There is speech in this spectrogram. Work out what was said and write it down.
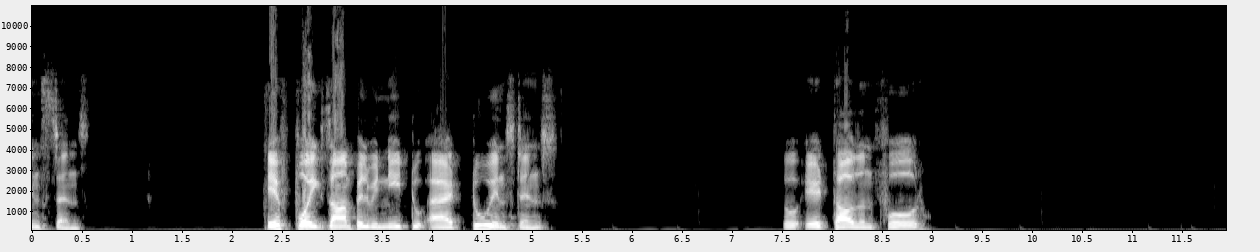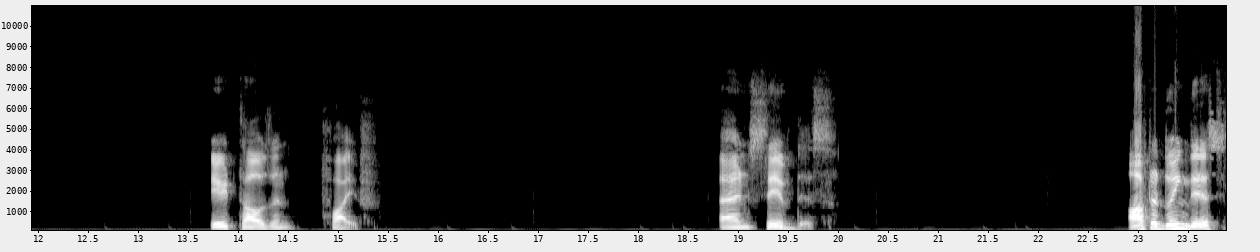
instance if for example we need to add two instance so 8004 8005 and save this. After doing this,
